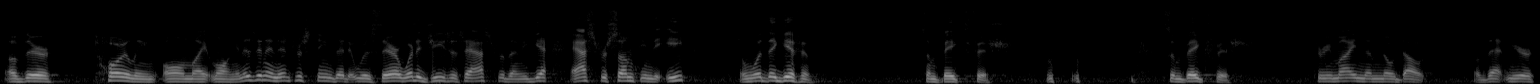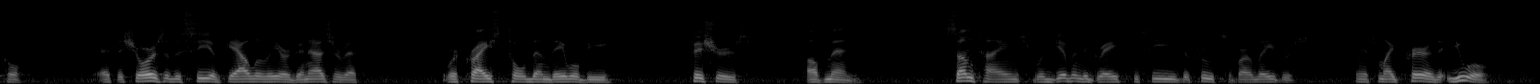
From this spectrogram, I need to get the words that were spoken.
of their toiling all night long. And isn't it interesting that it was there? What did Jesus ask for them? He asked for something to eat, and what did they give him? Some baked fish. Some baked fish. To remind them, no doubt, of that miracle at the shores of the Sea of Galilee or Gennesaret, where Christ told them they will be fishers of men. Sometimes we're given the grace to see the fruits of our labors. And it's my prayer that you will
